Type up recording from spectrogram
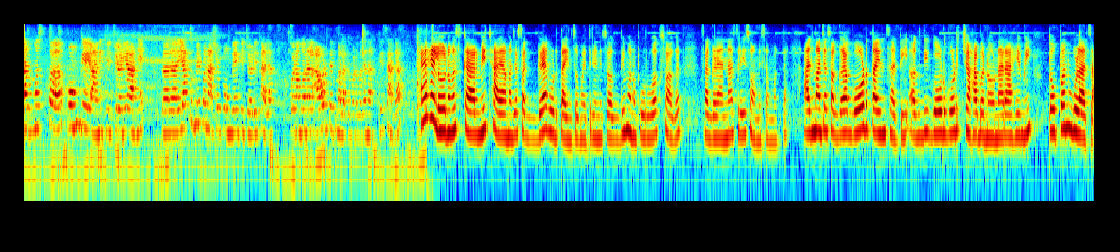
आज मस्त पोंगे आणि खिचडी आहे. तर या तुम्ही पण असे पोंगे खिचडी खायला कोणाकोणाला आवडतात मला कमेंटमध्ये नक्की सांगा. हे हॅलो नमस्कार. मी छाया माझ्या सगळ्या गोड ताईंचं मैत्रिणीचं अगदी मनपूर्वक स्वागत. सगळ्यांना श्री स्वामी समर्थ. आज माझ्या सगळ्या गोड ताईंसाठी अगदी गोड गोड चहा बनवणार आहे मी. तो पण गुळाचा.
